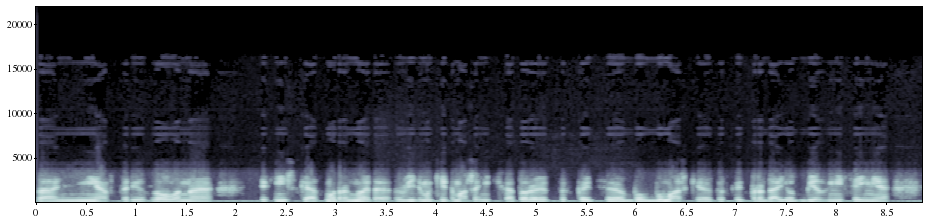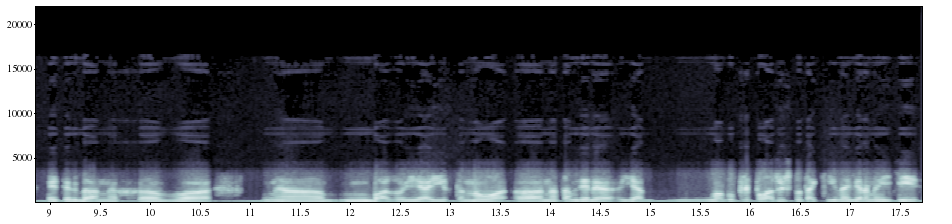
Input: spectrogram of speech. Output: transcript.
за неавторизованное технический осмотр. Но это, видимо, какие-то мошенники, которые, так сказать, э, бумажки, так сказать, продают без внесения этих данных в базу ИАИСТа. Но на самом деле я могу предположить, что такие, наверное, есть.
